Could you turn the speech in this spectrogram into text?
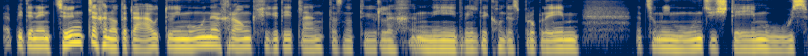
Äh, bei den entzündlichen oder den Autoimmunerkrankungen dort lenkt das natürlich nicht, weil da kommt das Problem äh, zum Immunsystem aus.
